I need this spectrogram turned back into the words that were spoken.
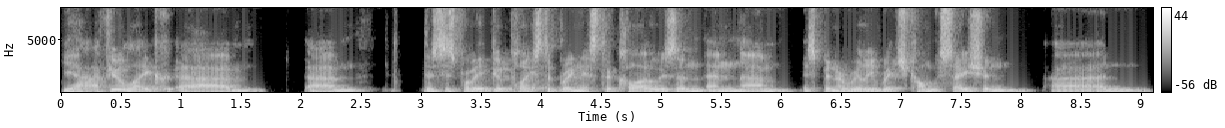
yeah i feel like um, um, this is probably a good place to bring this to close and and um, it's been a really rich conversation uh, and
